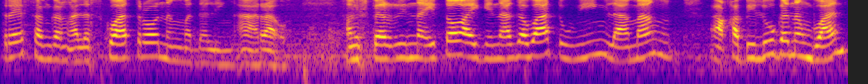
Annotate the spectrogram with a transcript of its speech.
3 hanggang alas 4 ng madaling araw. Ang spell rin na ito ay ginagawa tuwing lamang ah, kabilugan ng buwan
